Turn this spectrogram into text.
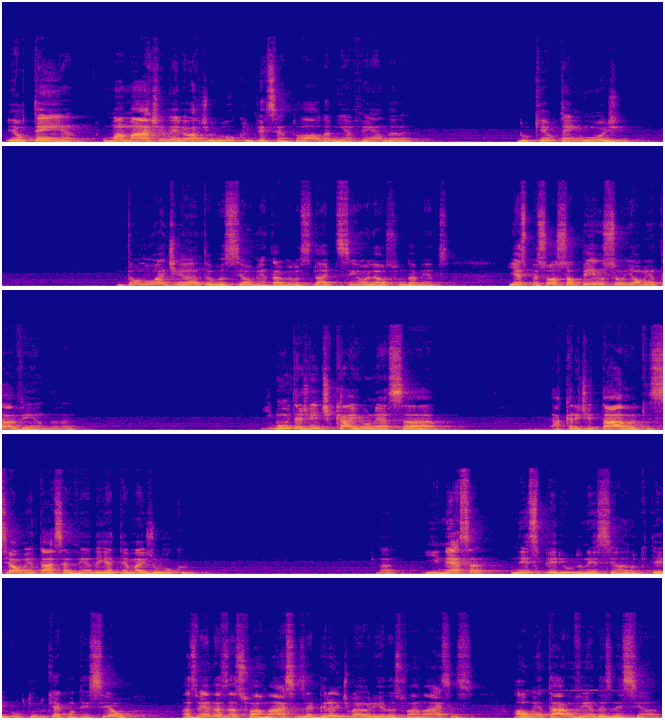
eu tenha uma margem melhor de lucro em percentual da minha venda, né, do que eu tenho hoje. Então não adianta você aumentar a velocidade sem olhar os fundamentos. E as pessoas só pensam em aumentar a venda, né? E muita gente caiu nessa acreditava que se aumentasse a venda ia ter mais lucro, né? E nessa nesse período, nesse ano que teve tudo que aconteceu, as vendas das farmácias, a grande maioria das farmácias, aumentaram vendas nesse ano.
